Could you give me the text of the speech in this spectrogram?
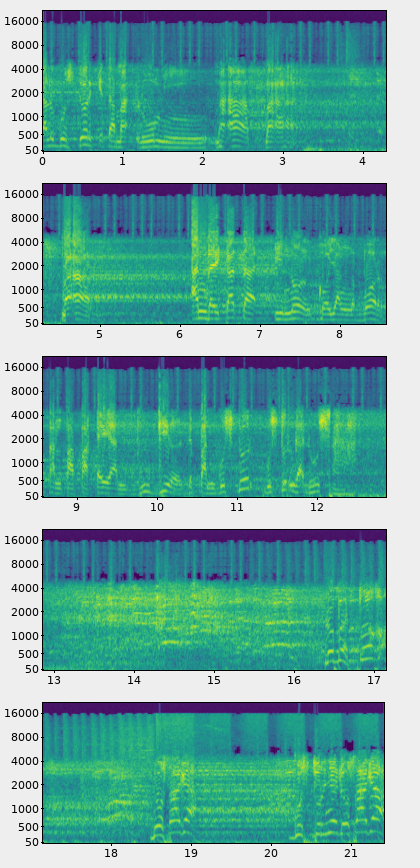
kalau Gus Dur kita maklumi. Maaf, maaf. Maaf. Andai kata Inul goyang ngebor tanpa pakaian bugil depan Gus Dur, Gus Dur nggak dosa. Lo betul kok. Dosa gak? Gus Durnya dosa gak?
